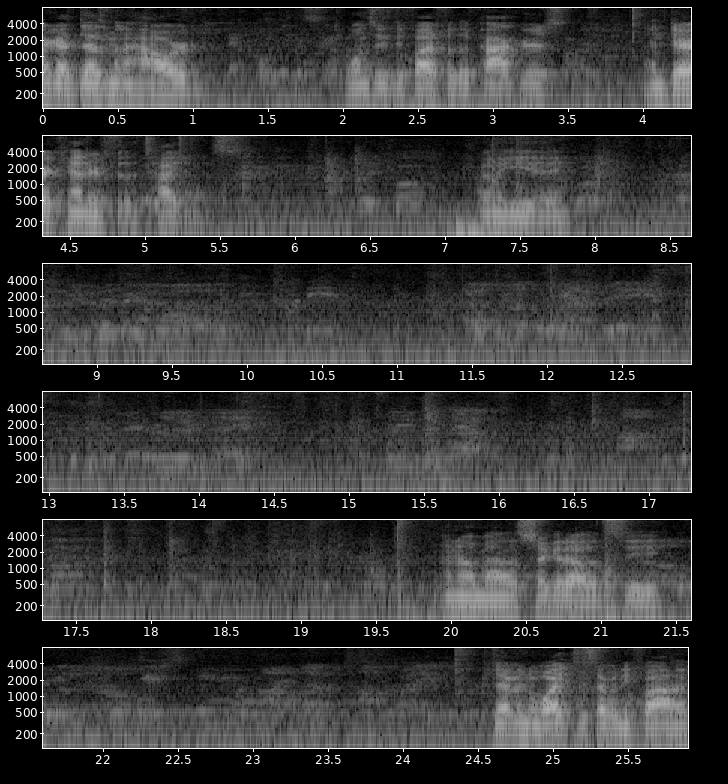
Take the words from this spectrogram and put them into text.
I got Desmond Howard, 165 for the Packers, and Derrick Henry for the Titans. Going to EA. I know, man. Let's check it out. Let's see. Devin White to 75.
